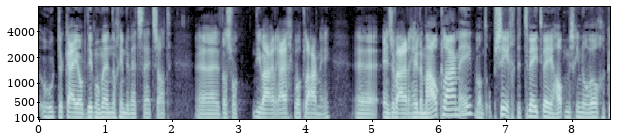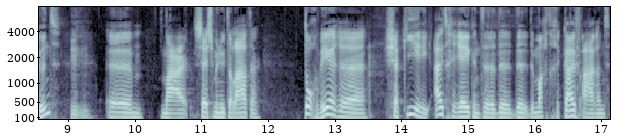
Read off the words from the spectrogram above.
hoe Turkije op dit moment nog in de wedstrijd zat. Eh, het was wel, die waren er eigenlijk wel klaar mee. Eh, en ze waren er helemaal klaar mee. Want op zich, de 2-2 had misschien nog wel gekund. Mhm. Ehm, maar zes minuten later toch weer eh Shakiri, uitgerekend de, de, de machtige kuifarend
